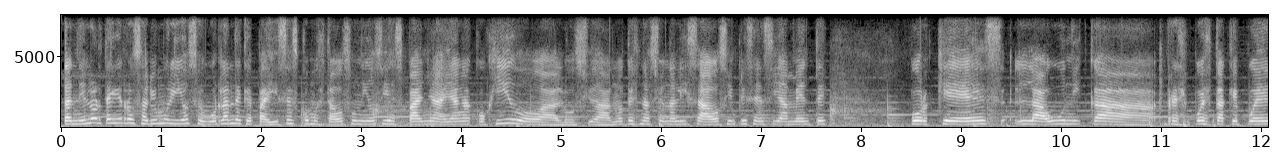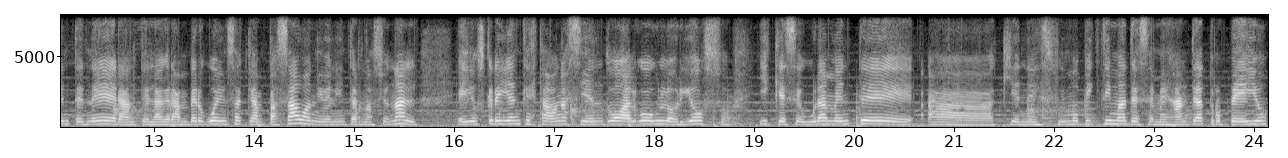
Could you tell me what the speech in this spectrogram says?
Daniel Ortega y Rosario Murillo se burlan de que países como Estados Unidos y España hayan acogido a los ciudadanos desnacionalizados simple y sencillamente porque es la única respuesta que pueden tener ante la gran vergüenza que han pasado a nivel internacional. Ellos creían que estaban haciendo algo glorioso y que seguramente a quienes fuimos víctimas de semejante atropello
